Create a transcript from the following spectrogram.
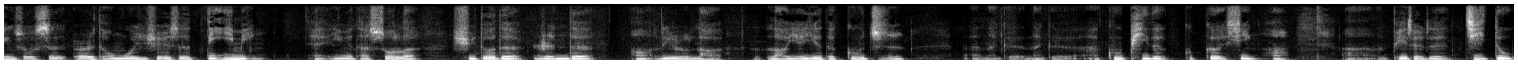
听。说是儿童文学是第一名，哎，因为他说了许多的人的啊，例如老老爷爷的固执，呃，那个那个孤僻的个个性哈，啊，Peter 的嫉妒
